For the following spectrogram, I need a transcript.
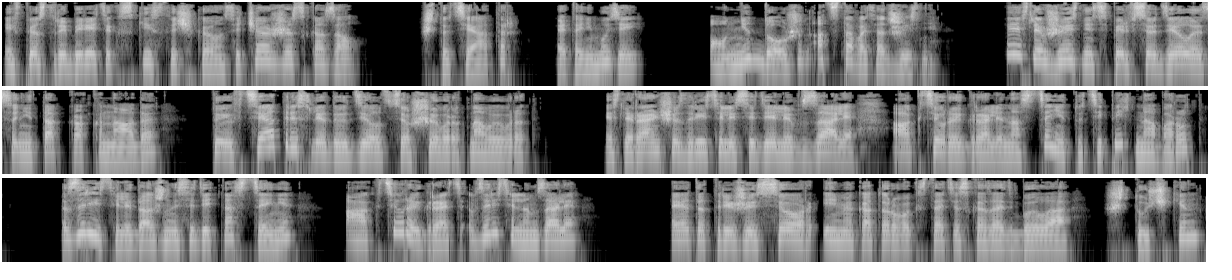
и в пестрый беретик с кисточкой, он сейчас же сказал, что театр — это не музей. Он не должен отставать от жизни. Если в жизни теперь все делается не так, как надо, то и в театре следует делать все шиворот на выворот. Если раньше зрители сидели в зале, а актеры играли на сцене, то теперь наоборот. Зрители должны сидеть на сцене, а актеры играть в зрительном зале. Этот режиссер, имя которого, кстати сказать, было Штучкин,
